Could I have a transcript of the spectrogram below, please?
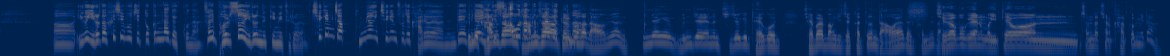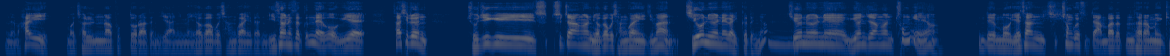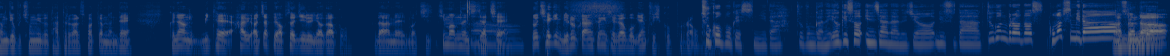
어, 이거 이러다 흐지부지 또 끝나겠구나. 사실 벌써 이런 느낌이 들어요. 책임자 분명히 책임 소재 가려야 하는데 그냥 이렇게 싸우다 감사 끝나겠구나. 결과가 나오면 분명히 문제는 지적이 되고 재발 방지책 같은 건 나와야 될 겁니다. 제가 보기에는 뭐 이태원 참사처럼 갈 겁니다. 왜냐면 하위 뭐 전라북도라든지 아니면 여가부 장관이라든지 이 선에서 끝내고 위에 사실은 조직위 수, 장은 여가부 장관이지만 지원위원회가 있거든요. 음. 지원위원회 위원장은 총리예요. 근데 뭐 예산 청구했을 때 안 받았던 사람은 경제부총리도 다 들어갈 수밖에 없는데 그냥 밑에 하위 어차피 없어질 여가부 그다음에 뭐 지, 힘없는 지자체로 아. 책임 미룰 가능성이 제가 보기엔 99%라고 두고 보겠습니다. 두 분과는 여기서 인사 나누죠. 뉴스닥 두군 브라더스 고맙습니다. 감사합니다.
